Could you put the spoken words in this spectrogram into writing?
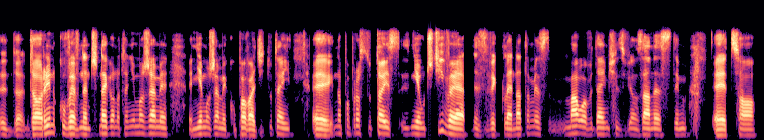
e, do, do rynku wewnętrznego, no to nie możemy, nie możemy kupować. I tutaj no po prostu to jest nieuczciwe zwykle, natomiast mało wydaje mi się związane z tym, co Y,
